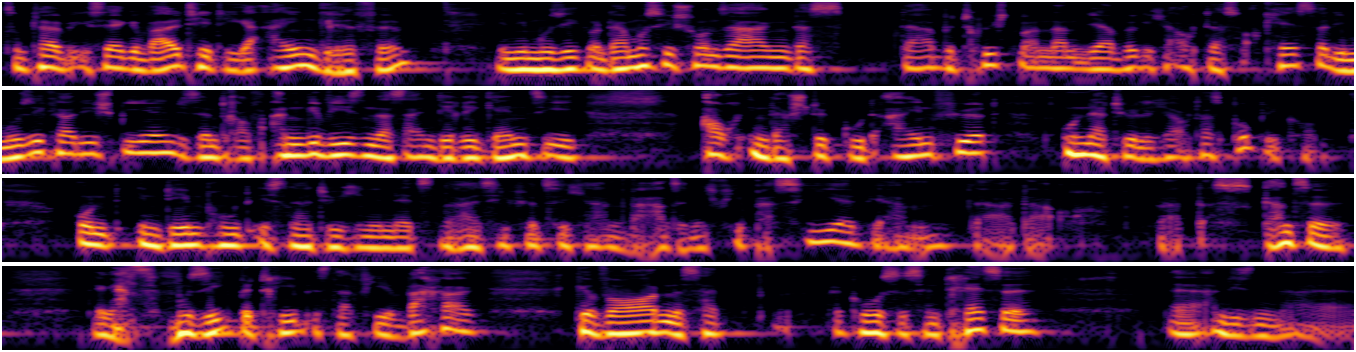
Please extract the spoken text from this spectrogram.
zum Teil wirklich sehr gewalttätige Eingriffe in die Musik. Und da muss ich schon sagen, dass da betrügt man dann ja wirklich auch das Orchester, die Musiker, die spielen. Die sind darauf angewiesen, dass ein Dirigent sie auch in das Stück gut einführt und natürlich auch das Publikum. Und in dem Punkt ist natürlich in den letzten 30, 40 Jahren wahnsinnig viel passiert. Wir haben da, da auch das ganze, der ganze Musikbetrieb ist da viel wacher geworden. Es hat großes Interesse äh, an diesen, äh,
